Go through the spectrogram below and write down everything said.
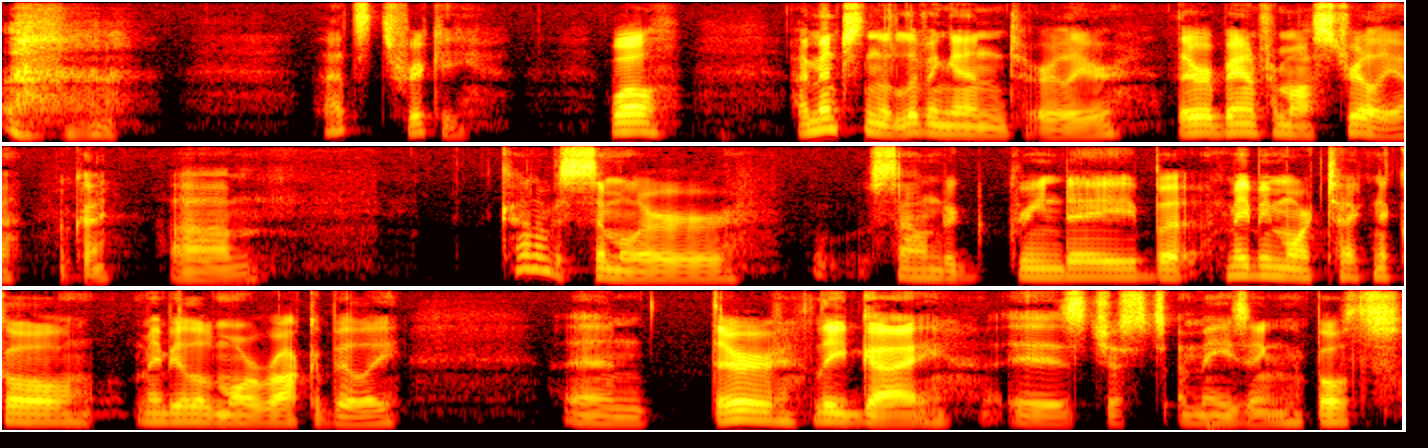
that's tricky. Well, I mentioned the Living End earlier. They're a band from Australia. Okay. um, kind of a similar sound to Green Day, but maybe more technical, maybe a little more rockabilly. And their lead guy is just amazing, both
